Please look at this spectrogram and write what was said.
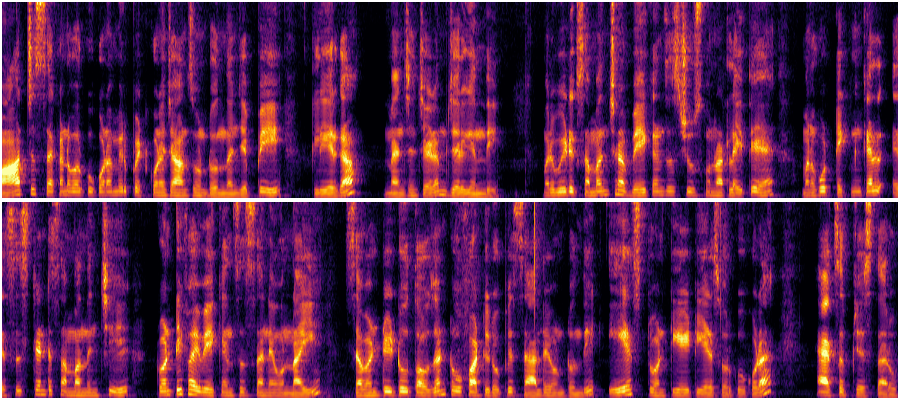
మార్చ్ సెకండ్ వరకు కూడా మీరు పెట్టుకునే ఛాన్స్ ఉంటుందని చెప్పి క్లియర్గా మెన్షన్ చేయడం జరిగింది. మరి వీటికి సంబంధించిన వేకెన్సీస్ చూసుకున్నట్లయితే మనకు టెక్నికల్ అసిస్టెంట్ సంబంధించి ట్వంటీ ఫైవ్ వేకెన్సీస్ అనేవి ఉన్నాయి. Seventy two thousand two forty rupees salary ఉంటుంది. ఏజ్ ట్వంటీ ఎయిట్ ఇయర్స్ వరకు కూడా యాక్సెప్ట్ చేస్తారు.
